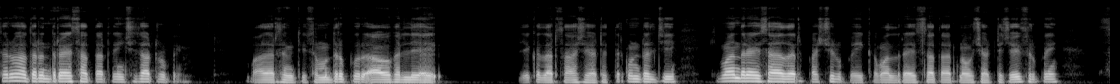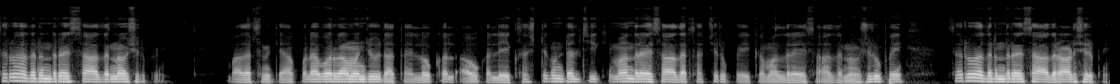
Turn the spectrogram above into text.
सर्वसाधारण दर आहे सात हज़ार तीनशे साठ रुपये बाजार समिती समुद्रपूर अवकाळी एक हजार सहाशे अठ्याहत्तर क्विंटलची किमान दर आहे सहा हजार पाचशे रुपये कमाल दर आहे सात हजार नऊशे अठ्ठेचाळीस रुपये सर्वसाधारण दर आहे सहा हजार नऊशे रुपये. बाजार समिती अकोला बोरगाव मंजूर जात आहे लोकल अवकाली एकसष्ट क्विंटलची किमान दर आहे सहा हजार सातशे रुपये कमाल दर आहे सहा हजार नऊशे रुपये सर्वसाधारण दर आहे सहा हजार आठशे रुपये.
